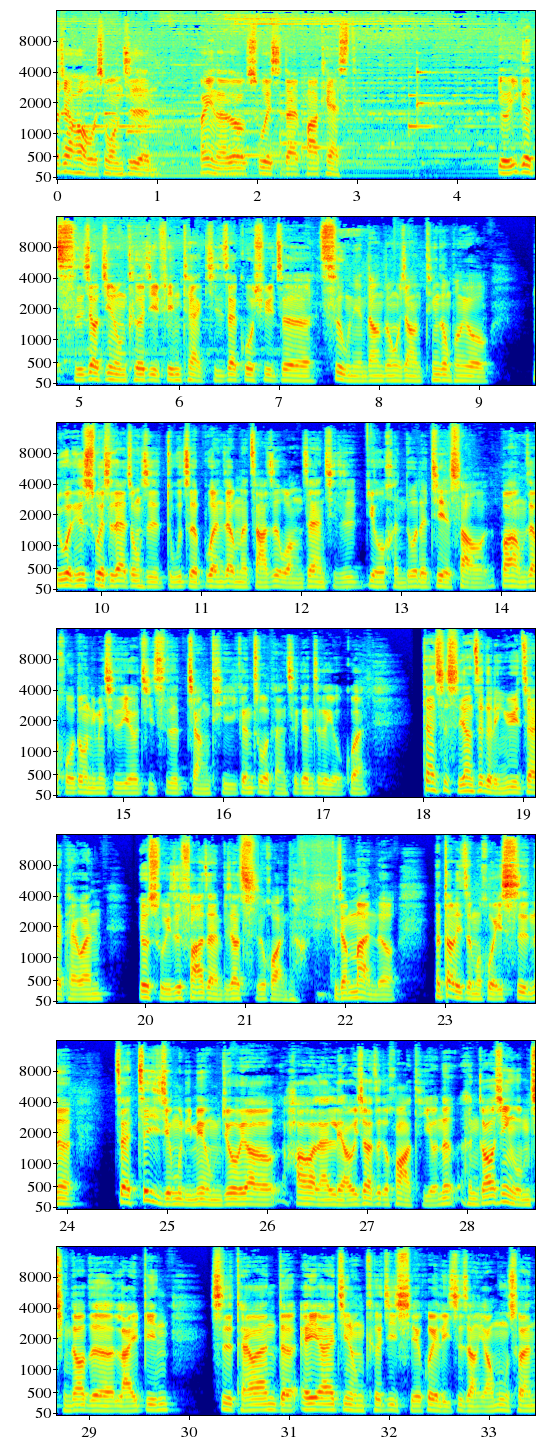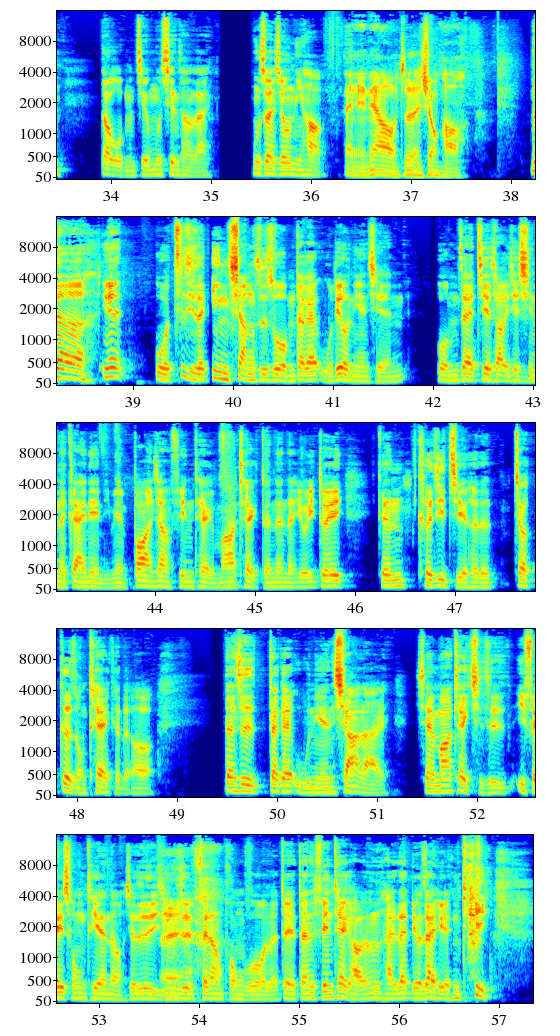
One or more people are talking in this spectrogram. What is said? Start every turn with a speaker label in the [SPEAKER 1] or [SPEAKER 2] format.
[SPEAKER 1] 大家好，我是王志仁，欢迎来到数位时代 Podcast。有一个词叫金融科技 （FinTech），其实在过去这四五年当中，我想听众朋友，如果你是数位时代忠实读者，不管在我们的杂志网站，其实有很多的介绍，包含我们在活动里面，其实也有几次的讲题跟座谈是跟这个有关。但是实际上，这个领域在台湾又属于是发展比较迟缓的、比较慢的。那到底怎么回事？那在这期节目里面，我们就要好好来聊一下这个话题哦。那很高兴我们请到的来宾是台湾的 AI 金融科技协会理事长姚木川到我们节目现场来。木川兄你好，
[SPEAKER 2] 哎，你好，志仁兄好。
[SPEAKER 1] 那因为我自己的印象是说，我们大概五六年前我们在介绍一些新的概念里面，包含像 FinTech、MarTech 等等等，有一堆跟科技结合的叫各种 Tech 的哦。但是大概五年下来。现在 MarTech 其实一飞冲天哦，就是已经是非常蓬勃了，对。但是 FinTech 好像还在留在原地。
